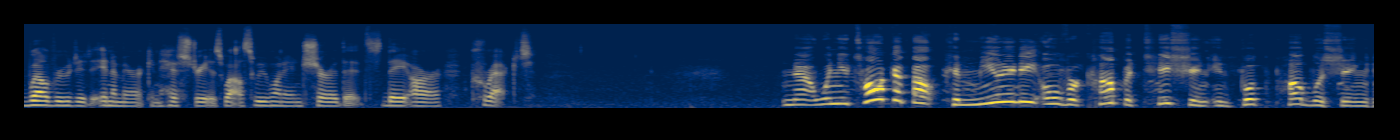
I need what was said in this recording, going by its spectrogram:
well rooted in American history as well. So we want to ensure that they are correct. Now, when you talk about community over competition in book publishing,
